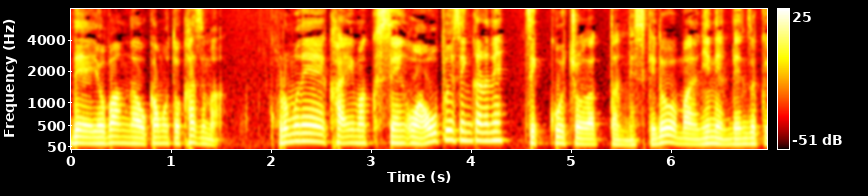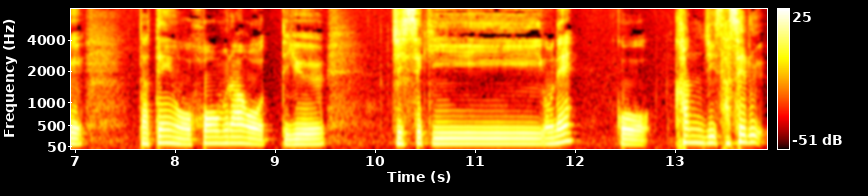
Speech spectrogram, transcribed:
で、4番が岡本和真。これもね、開幕戦、オープン戦からね、絶好調だったんですけど、まあ2年連続打点王、ホームラン王っていう実績をね、こう、感じさせる、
